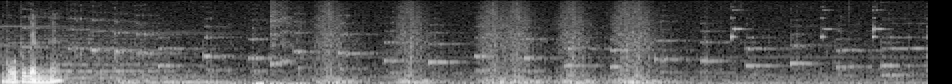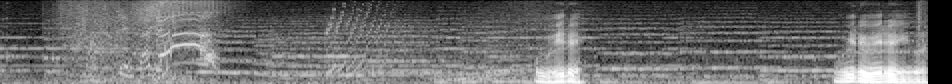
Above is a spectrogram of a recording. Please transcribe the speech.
모르겠네. 어, 왜 이래? 왜 이래, 왜 이래, 이걸.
